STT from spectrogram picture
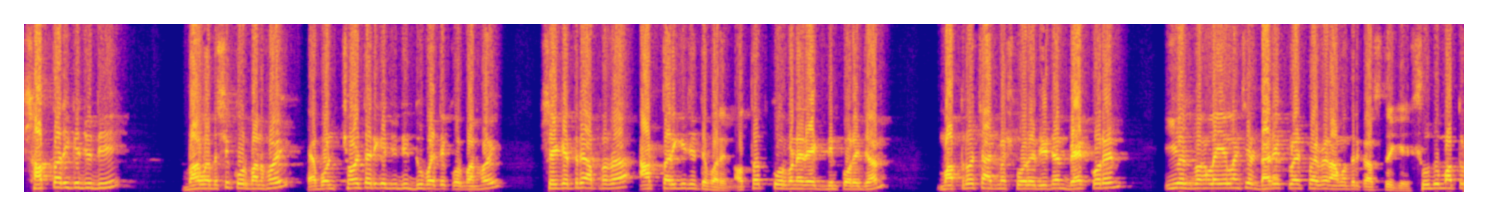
সাত তারিখে যদি বাংলাদেশে কোরবান হয় এবং ছয় তারিখে যদি দুবাইতে কোরবান হয় সেক্ষেত্রে আপনারা আট তারিখে যেতে পারেন। অর্থাৎ কোরবানের একদিন পরে যান। মাত্র চার মাস পরে রিটার্ন ব্যাক করেন। ইউএস বাংলা এয়ারলাইন্সের ডাইরেক্ট ফ্লাইট পাবেন আমাদের কাছ থেকে। শুধুমাত্র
